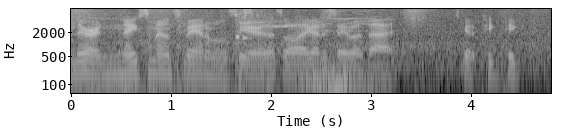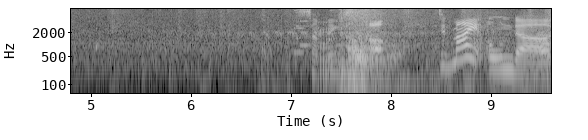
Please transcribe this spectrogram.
Man, there are nice amounts of animals here. That's all I gotta say about that. Let's get a pig pig. Something's... Oh! Did my own dog...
